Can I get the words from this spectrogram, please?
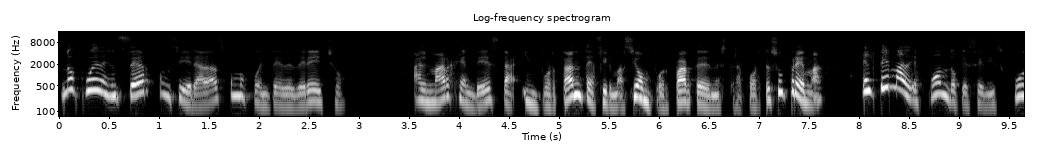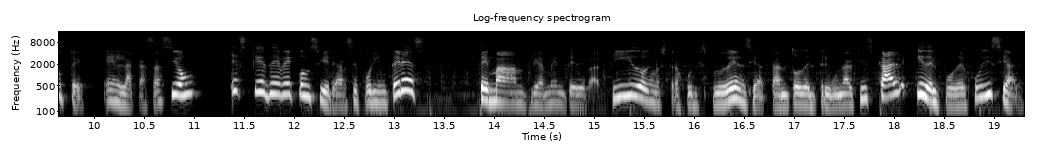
no pueden ser consideradas como fuente de derecho. Al margen de esta importante afirmación por parte de nuestra Corte Suprema, el tema de fondo que se discute en la casación es que debe considerarse por interés tema ampliamente debatido en nuestra jurisprudencia, tanto del Tribunal Fiscal y del Poder Judicial.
